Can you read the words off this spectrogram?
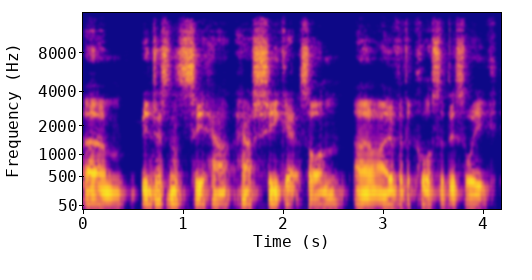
Um, be interesting to see how, how she gets on uh, over the course of this week.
